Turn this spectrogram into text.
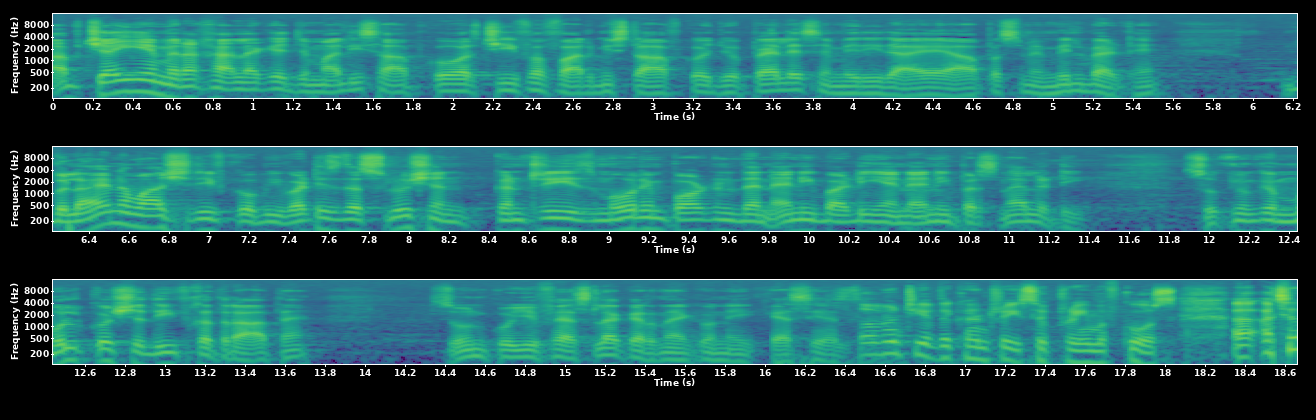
اب چاہیے میرا خیال ہے کہ جمالی صاحب کو اور چیف آف آرمی سٹاف کو جو پہلے سے میری رائے آپس میں مل بیٹھیں بلائے نواز شریف کو بھی what is the solution country is more important than anybody and any personality so کیونکہ ملک کو شدید خطرات ہیں سو ان کو یہ فیصلہ کرنا ہے کہ انہیں کیسے sovereignty of the country supreme of course اچھا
